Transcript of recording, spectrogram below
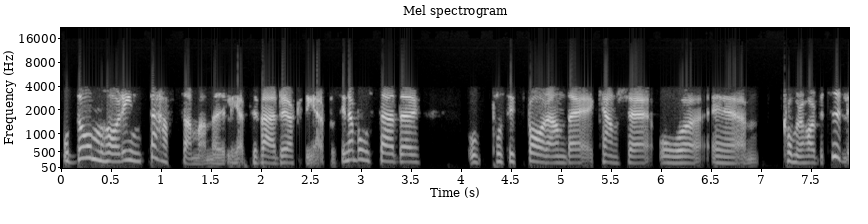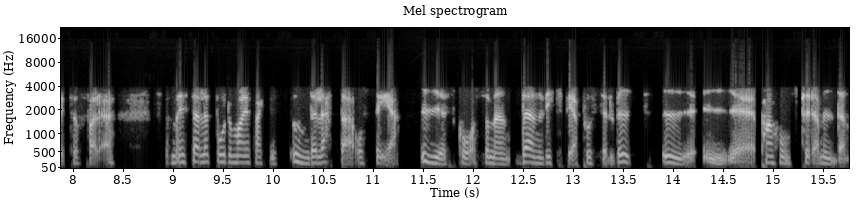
Och de har inte haft samma möjlighet till värdeökningar på sina bostäder och på sitt sparande kanske och eh, kommer att ha det betydligt tuffare. Men istället borde man ju faktiskt underlätta och se ISK som en, den viktiga pusselbit i, i eh, pensionspyramiden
